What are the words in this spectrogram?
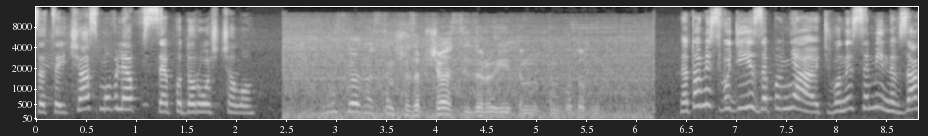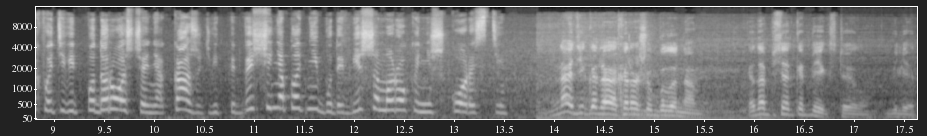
За цей час, мовляв, все подорожчало Ну, зв'язано з тим, що запчасті дорогі там і тому подобне. Натомість водії запевняють, вони самі не в захваті від подорожчання. Кажуть, від підвищення платні буде більше мороки, ніж користі. Знаете, когда хорошо было нам? Когда 50 копеек стоил билет.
